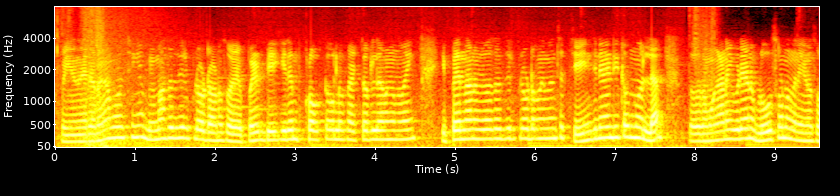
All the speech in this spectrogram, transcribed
അപ്പോൾ ഞാൻ നേരെ ഇറങ്ങാൻ പോകുന്ന വെച്ച് കഴിഞ്ഞാൽ വിമാസത്തിരിപ്പിലോട്ടാണ് സോ എപ്പോഴും പീക്കിലും ക്ലോക്ക് ടവറിലും ഫാക്ടറിയിൽ ഇറങ്ങുന്നതായി ഇപ്പോൾ എന്താണ് വിമാസത്തിരിപ്പിലോട്ട് ഇറങ്ങുന്നത് വെച്ചാൽ ചേഞ്ചിന് വേണ്ടിയിട്ടൊന്നുമല്ല. സോ നമുക്കാണെങ്കിൽ ഇവിടെയാണ് ബ്ലൂ സോൺ തന്നെയാണ് സോ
